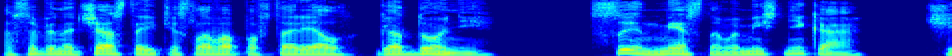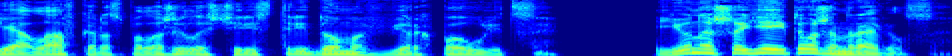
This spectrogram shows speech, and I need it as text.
Особенно часто эти слова повторял Гадони, сын местного мясника, чья лавка расположилась через три дома вверх по улице. Юноша ей тоже нравился,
